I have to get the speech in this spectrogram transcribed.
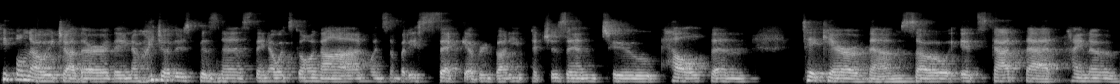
people know each other. They know each other's business. They know what's going on. When somebody's sick, everybody pitches in to help and take care of them. So it's got that kind of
